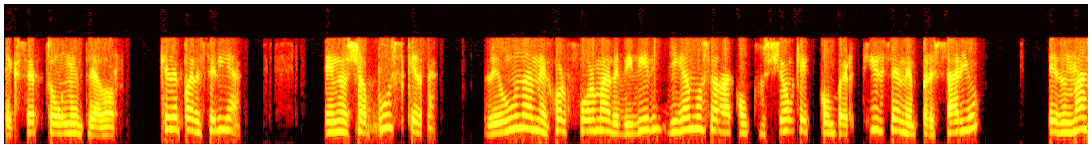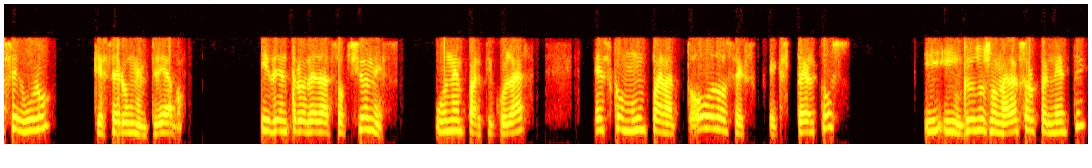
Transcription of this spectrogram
excepto un empleador. ¿Qué le parecería? En nuestra búsqueda de una mejor forma de vivir, llegamos a la conclusión que convertirse en empresario es más seguro que ser un empleado. Y dentro de las opciones, una en particular, es común para todos los ex expertos, y incluso sonará sorprendente,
